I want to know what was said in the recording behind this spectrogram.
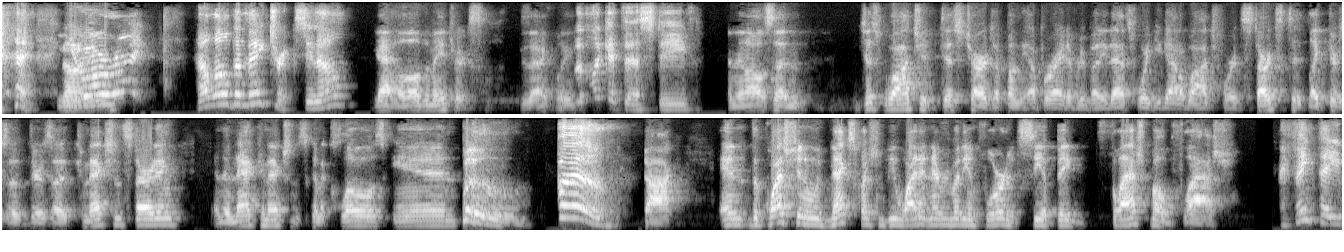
you, are mean? right hello the matrix you know yeah hello the matrix exactly but look at this steve and then all of a sudden just watch it discharge up on the upper right, everybody. That's what you got to watch for. It starts to like there's a there's a connection starting, and then that connection is going to close in. Boom, boom, shock. And the question would next question would be why didn't everybody in Florida see a big flashbulb flash? I think they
